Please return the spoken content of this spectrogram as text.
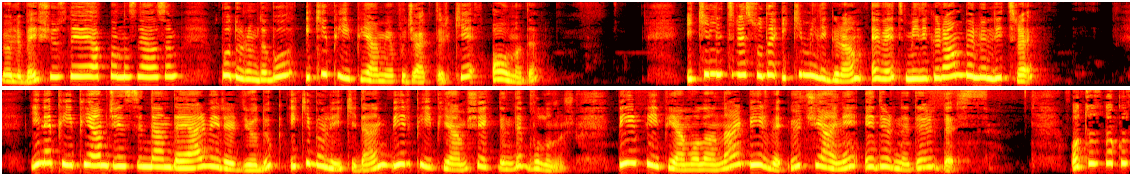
bölü 500 diye yapmamız lazım. Bu durumda bu 2 ppm yapacaktır ki olmadı. 2 litre suda 2 miligram evet miligram bölü litre Yine ppm cinsinden değer verir diyorduk. 2 bölü 2'den 1 ppm şeklinde bulunur. 1 ppm olanlar 1 ve 3 yani Edirne'dir deriz. 39.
